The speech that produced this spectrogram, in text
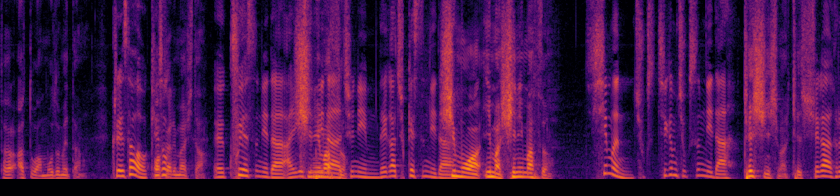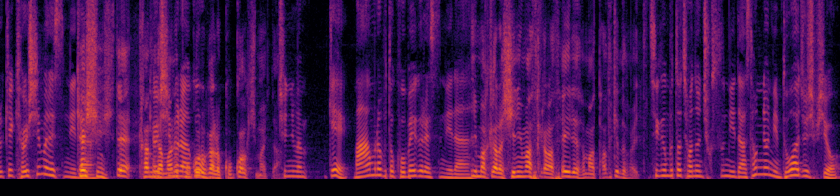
だからあとは求めたの 그래서 わ 계속 かりました 예, 구했습니다. 신이마스. 알겠습니다. 주님, 내가 죽겠습니다. 死もは今死にます 심은 죽, 지금 죽습니다. 決心します決心 제가 그렇게 결심을 했습니다. 決心して神様に 결심을 하고 心から告白しました 주님께 마음으로부터 고백을 했습니다. 今から死にますから聖霊様助けてください 지금부터 저는 죽습니다. 성령님 도와주십시오.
